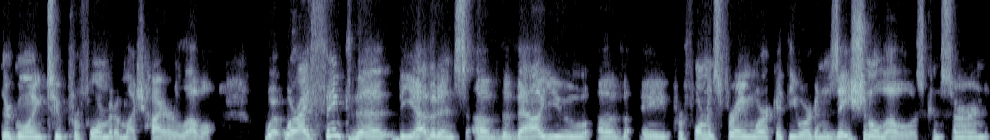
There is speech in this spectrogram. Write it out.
they're going to perform at a much higher level. Where, where i think the the evidence of the value of a performance framework at the organizational level is concerned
